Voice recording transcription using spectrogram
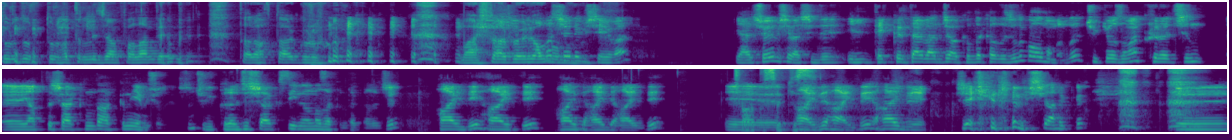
dur dur dur hatırlayacağım falan diye bir taraftar grubu. Marşlar böyle olmamalı. Ama şöyle bir şey var. Yani şöyle bir şey var. Şimdi tek kriter bence akılda kalıcılık olmamalı. Çünkü o zaman Kıraç'ın e, yaptığı şarkının da hakkını yemiş oluyorsun. Çünkü Kıraç'ın şarkısı inanılmaz akılda kalıcı. Haydi, haydi, haydi, haydi, haydi. Çarpı 8. Haydi haydi haydi. şeklinde bir şarkı. Ee,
